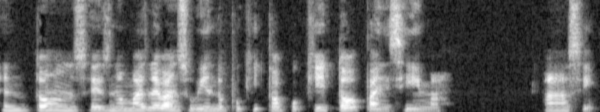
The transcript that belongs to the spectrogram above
Entonces, nomás le van subiendo poquito a poquito para encima. Así.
